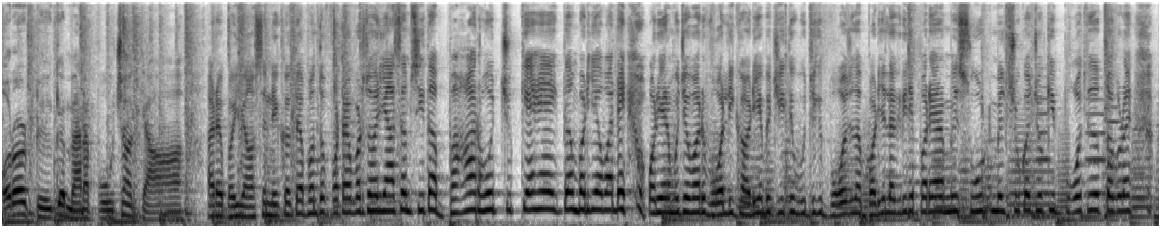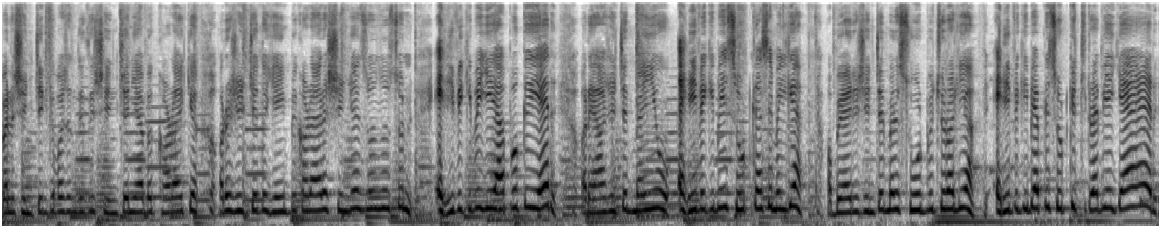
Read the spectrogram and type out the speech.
और ठीक है मैंने पूछा क्या? अरे भाई यहाँ से निकलते अपन तो फटाफट से और यहाँ से हम सीधा बाहर हो चुके हैं एकदम बढ़िया वाले। और यार मुझे वाली वाली गाड़ियाँ भी चाहिए मुझे बहुत ज़्यादा बढ़िया लग रही थी, पर यार हमें सूट मिल चुका है, जो कि बहुत ज़्यादा तगड़ा है। पहले सिंचन के पसंद थी सिंचन यहाँ पे खड़ा है, क्या? अरे सिंचन तो यहीं पे खड़ा है, अरे सिंचन सुन सुन सुन। अरे विकी भाई, ये आप ओके यार। अरे यहाँ सिंचन मैं ही हूँ। अरे विकी भाई, सूट कैसे मिल गया? अब यार, ये सिंचन मैंने सूट भी चुरा लिया। अरे विकी भाई अपने सूट की चुरा लिया यार?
